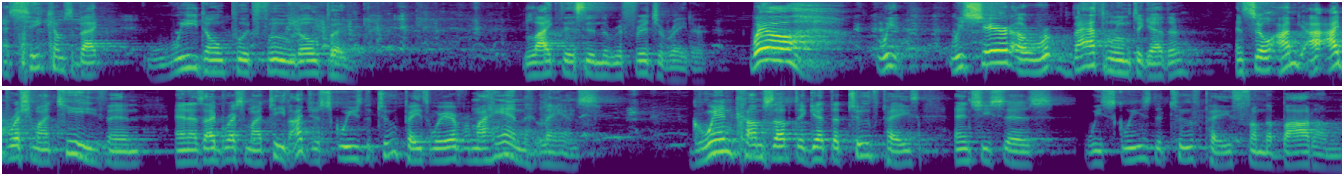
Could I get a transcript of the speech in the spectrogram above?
and she comes back, we don't put food open like this in the refrigerator. Well, we, we shared a bathroom together, and so I'm, I, I brush my teeth, and and as I brush my teeth, I just squeeze the toothpaste wherever my hand lands. Gwen comes up to get the toothpaste and she says, We squeeze the toothpaste from the bottom,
